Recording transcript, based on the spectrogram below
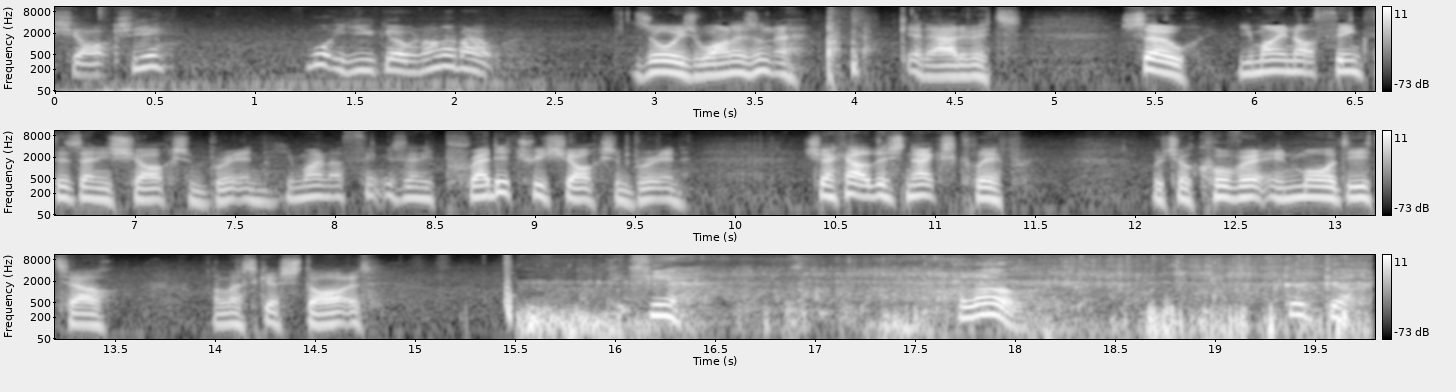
sharks here. What are you going on about? There's always one, isn't there? Get out of it. So, you might not think there's any sharks in Britain. You might not think there's any predatory sharks in Britain. Check out this next clip, which I'll cover in more detail, and let's get started. It's here. Hello. Good God.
